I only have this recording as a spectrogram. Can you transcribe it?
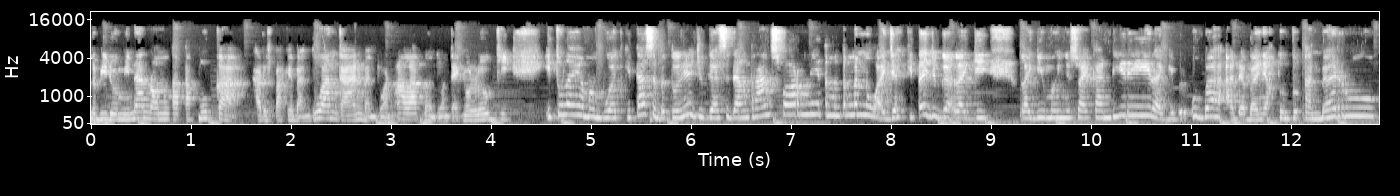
lebih dominan non tatap muka. Harus pakai bantuan kan, bantuan alat, bantuan teknologi. Itulah yang membuat kita sebetulnya juga sedang transform nih teman-teman. Wajah kita juga lagi lagi menyesuaikan diri, lagi berubah, ada banyak tuntutan baru.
